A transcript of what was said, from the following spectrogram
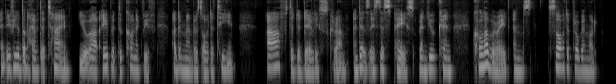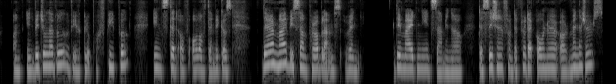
And if you don't have the time you are able to connect with other members of the team after the daily scrum. And this is the space when you can collaborate and solve the problem on, on individual level with a group of people instead of all of them because there might be some problems when they might need some you know decision from the product owner or managers.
